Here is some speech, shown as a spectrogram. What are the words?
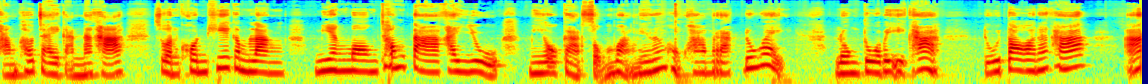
ความเข้าใจกันนะคะ ส่วนคนที่กำลังเมียงมองช่องตาใครอยู่ มีโอกาสสมหวังในเรื่องของความรักด้วย ลงตัวไปอีกค่ะ ดูต่อนะคะ อ่า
